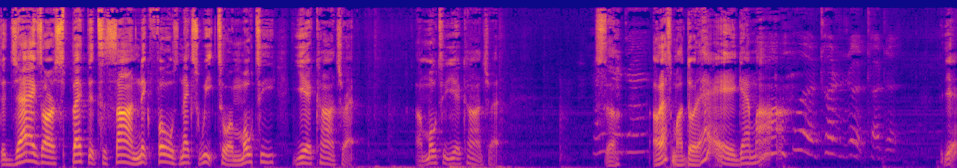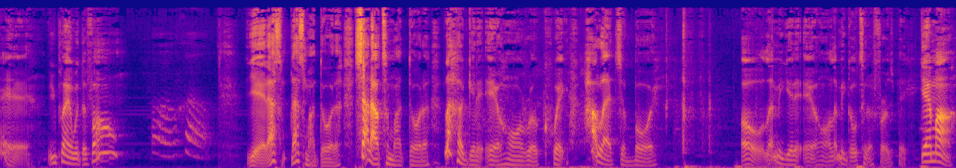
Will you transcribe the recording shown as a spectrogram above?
The Jags are expected to sign Nick Foles next week to a multi-year contract. A multi-year contract. So, oh, that's my daughter. Hey, Gamma. Yeah, you playing with the phone? Yeah, that's that's my daughter. Shout out to my daughter. Let her get an air horn real quick. Holla at your boy. Oh, let me get an air horn. Let me go to the first page. Gamma, ah.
